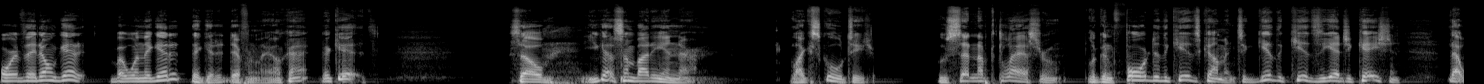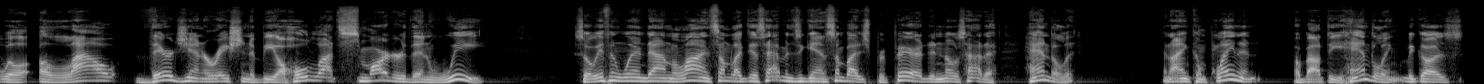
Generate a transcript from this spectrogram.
or if they don't get it. But when they get it, they get it differently, okay? They're kids. So you got somebody in there, like a school teacher, who's setting up the classroom, looking forward to the kids coming to give the kids the education that will allow their generation to be a whole lot smarter than we. So if and when down the line something like this happens again, somebody's prepared and knows how to handle it. And I ain't complaining about the handling because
